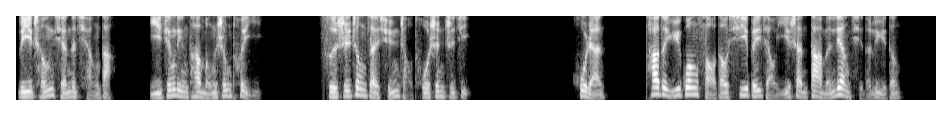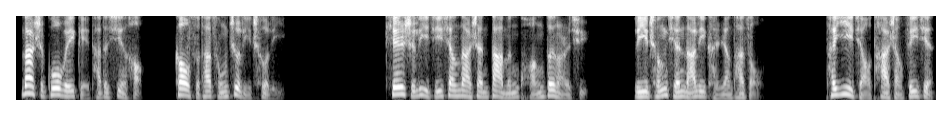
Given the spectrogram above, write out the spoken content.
李承前的强大已经令他萌生退意，此时正在寻找脱身之际。忽然，他的余光扫到西北角一扇大门亮起的绿灯，那是郭伟给他的信号。告诉他从这里撤离。天使立即向那扇大门狂奔而去。李承前哪里肯让他走？他一脚踏上飞剑，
